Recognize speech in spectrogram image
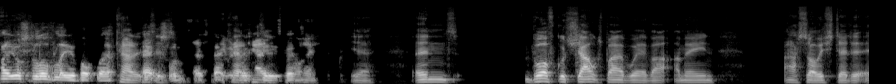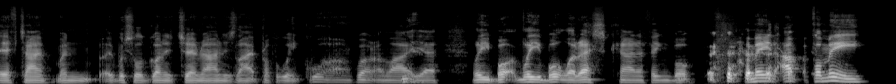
I used to love Lee Butler. Excellent. Excellent yeah, and both good shouts by the way. That I mean, I saw Isted at half time when whistle had gone. He turned around. He's like proper going, "Go on, go on." I'm like, yeah, Lee, but- Lee Butler esque kind of thing. But I mean, I, for me,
